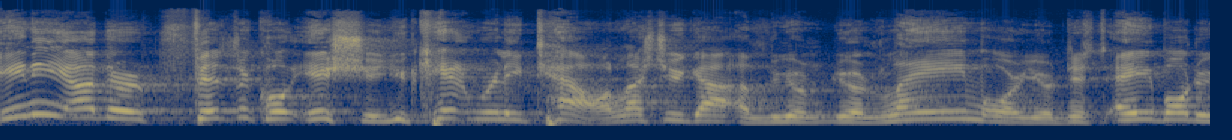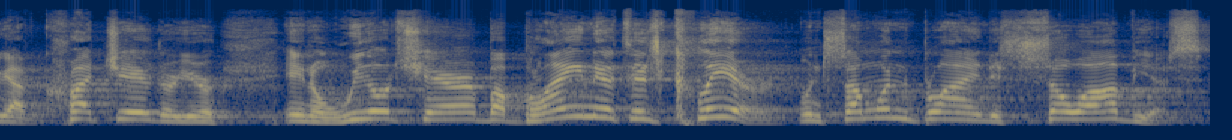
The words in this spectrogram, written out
any other physical issue, you can't really tell unless you got a, you're, you're, lame or you're disabled or you have crutches or you're in a wheelchair. But blindness is clear. When someone's blind, it's so obvious.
